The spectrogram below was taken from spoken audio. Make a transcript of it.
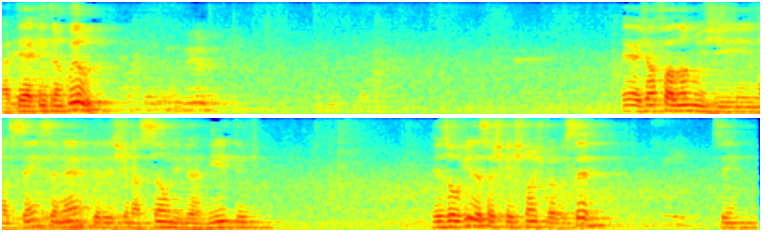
Até aqui tranquilo? É, já falamos de inocência, né? Predestinação, livre-arbítrio. Resolvidas essas questões para você? Sim. Sim.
